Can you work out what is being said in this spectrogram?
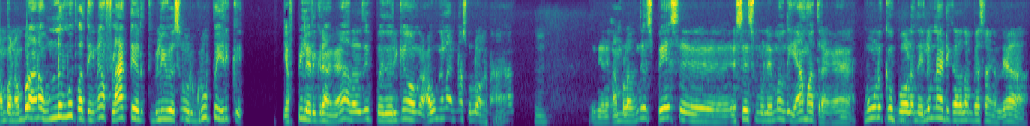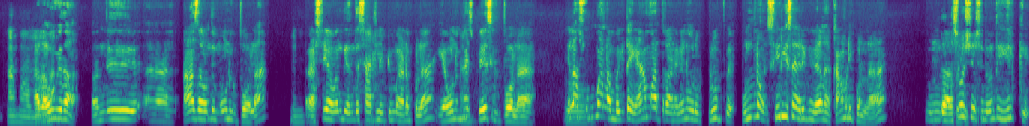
நம்ம நம்புறோம். ஆனா இன்னமும் பாத்தீங்கன்னா பிளாட் எர்த் பிலீவர்ஸ்னு ஒரு குரூப் இருக்கு. எஃபில இருக்கிறாங்க. அதாவது இப்போ இது வரைக்கும் அவங்க அவங்க எல்லாம் என்ன சொல்லுவாங்கன்னா இது நம்மள வந்து ஸ்பேஸ் ரிசர்ச் மூலியமா வந்து ஏமாத்துறாங்க. மூணுக்கும் போல இந்த இலுமினாட்டி கதெல்லாம் பேசுறாங்க இல்லையா? அது அவங்கதான். வந்து நாசா வந்து மூணுக்கு போல. ம். ரஷ்யா வந்து எந்த சேட்டலைட்டுமே அனுப்பல. எவனுமே ஸ்பேஸுக்கு போல. ஓ. எல்லாம் சும்மா நம்ம கிட்ட ஏமாத்துறானுங்கன்னு ஒரு குரூப் இன்னும் சீரியஸா இருக்குங்க. நான் காமெடி பண்ணல. இந்த அசோசியேஷன் வந்து இருக்கு.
